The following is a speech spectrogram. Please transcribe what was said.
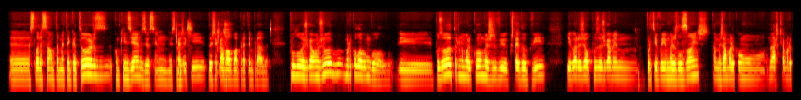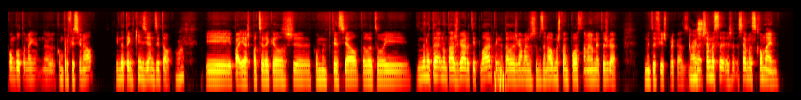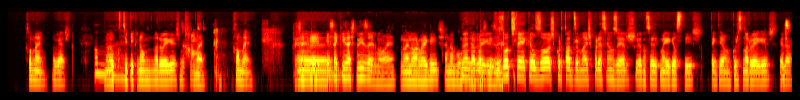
uh, aceleração também tem 14, com 15 anos. E eu assim, hum, este gajo aqui deixa cavalo para a pré-temporada. Pulou a jogar um jogo, marcou logo um golo. E pus outro, não marcou, mas vi, gostei do que vi. E agora já o pus a jogar mesmo, porque tive aí umas lesões. Também já marcou um, não, acho que já marcou um gol também no, como profissional ainda tenho 15 anos e tal. Uhum. E pá, acho que pode ser daqueles uh, com muito potencial. Estou aí. Ainda não está não tá a jogar a titular, tenho estado a jogar mais no sub-19, mas quando posso também o meto a jogar. Muito fixe, por acaso. Chama-se chama Romain. Romain, o gajo. Oh, Não é o típico nome norueguês, mas Romei. Romain. Por isso é que, Eh, isso é que quiseste dizer, não é? Não é norueguês, é na boa. Não é norueguês. Os outros têm aqueles O's cortados a meios que parecem uns zeros. Eu não sei como é que aquele se diz. Tenho que tirar um curso norueguês, se calhar.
